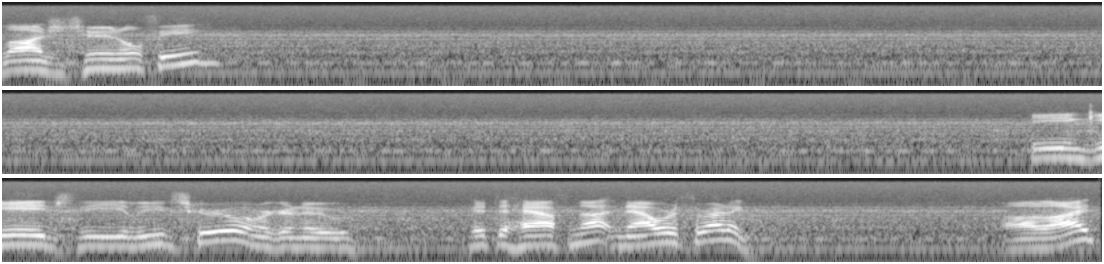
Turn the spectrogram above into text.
Longitudinal feed. He engaged the lead screw and we're going to hit the half nut. Now we're threading. All right.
